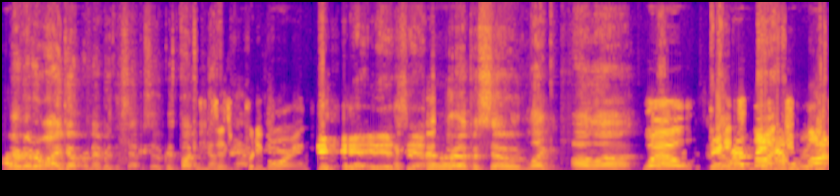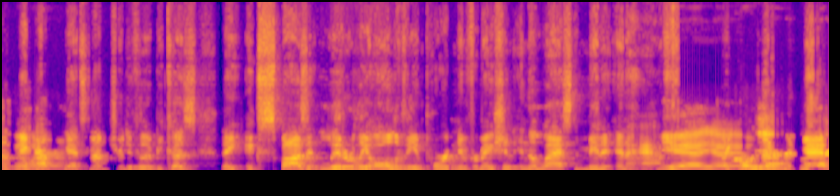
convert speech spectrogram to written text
I remember why I don't remember this episode because fucking 'Cause nothing. It's happened. pretty boring. it is, It's a yeah. filler episode, like a la. Well, They It's have, they not have a truly lot. Of, they have, yeah, it's not truly filler because they exposit literally all of the important information in the last minute and a half. Yeah, yeah. Like, yeah. Oh, yeah. none of matters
